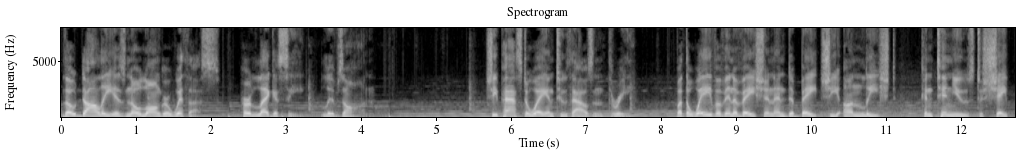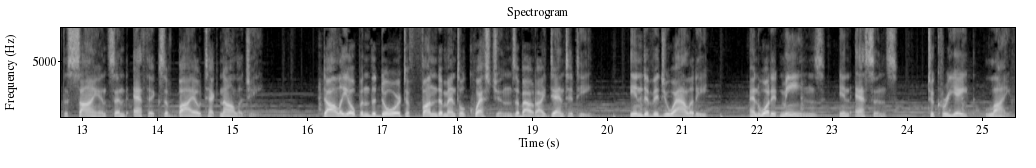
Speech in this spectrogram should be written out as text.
Though Dolly is no longer with us, her legacy lives on. She passed away in 2003, but the wave of innovation and debate she unleashed continues to shape the science and ethics of biotechnology. Dolly opened the door to fundamental questions about identity, individuality, and what it means, in essence, to create life.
